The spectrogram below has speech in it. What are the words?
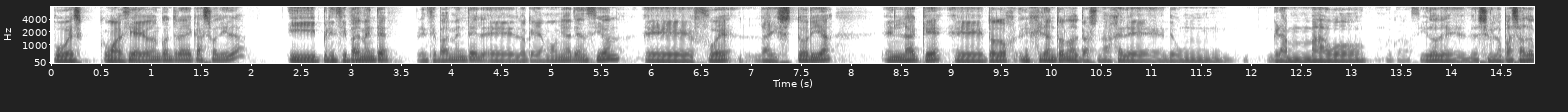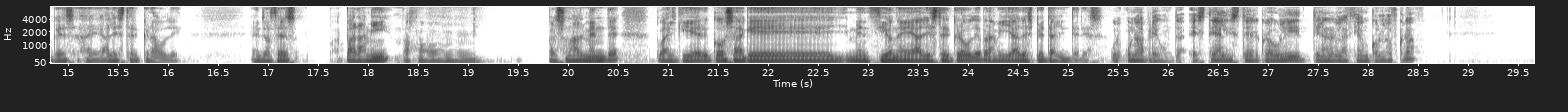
Pues como decía, yo lo encontré de casualidad y principalmente Principalmente eh, lo que llamó mi atención eh, fue la historia en la que eh, todo gira en torno al personaje de, un gran mago muy conocido del siglo pasado, que es Aleister Crowley. Entonces, para mí, bajo personalmente, cualquier cosa que mencione Aleister Crowley, para mí ya despierta el interés. Una pregunta, ¿este Aleister Crowley tiene relación con Lovecraft?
